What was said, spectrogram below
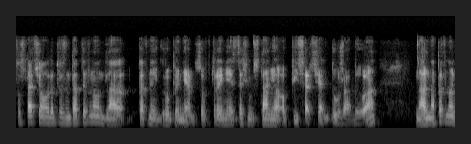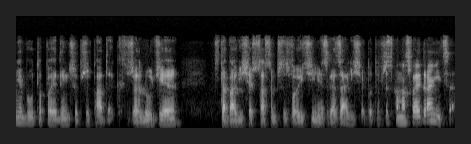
postacią reprezentatywną dla pewnej grupy Niemców, której nie jesteśmy w stanie opisać, jak duża była, no ale na pewno nie był to pojedynczy przypadek, że ludzie stawali się z czasem przyzwoici i nie zgadzali się, bo to wszystko ma swoje granice.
